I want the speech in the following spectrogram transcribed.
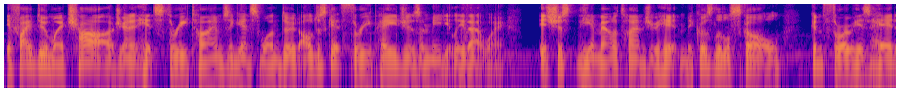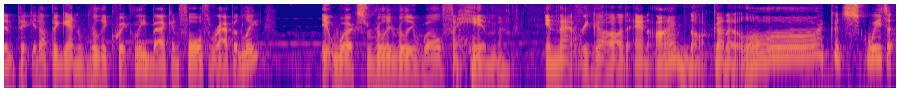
if I do my charge and it hits three times against one dude, I'll just get three pages immediately that way. It's just the amount of times you hit. And because Little Skull can throw his head and pick it up again really quickly, back and forth rapidly, it works really, really well for him in that regard. And I'm not gonna... Oh, I could squeeze it.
